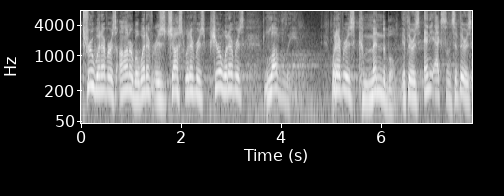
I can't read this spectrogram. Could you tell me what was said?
true, whatever is honorable, whatever is just, whatever is pure, whatever is lovely, whatever is commendable, if there is any excellence, if there is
